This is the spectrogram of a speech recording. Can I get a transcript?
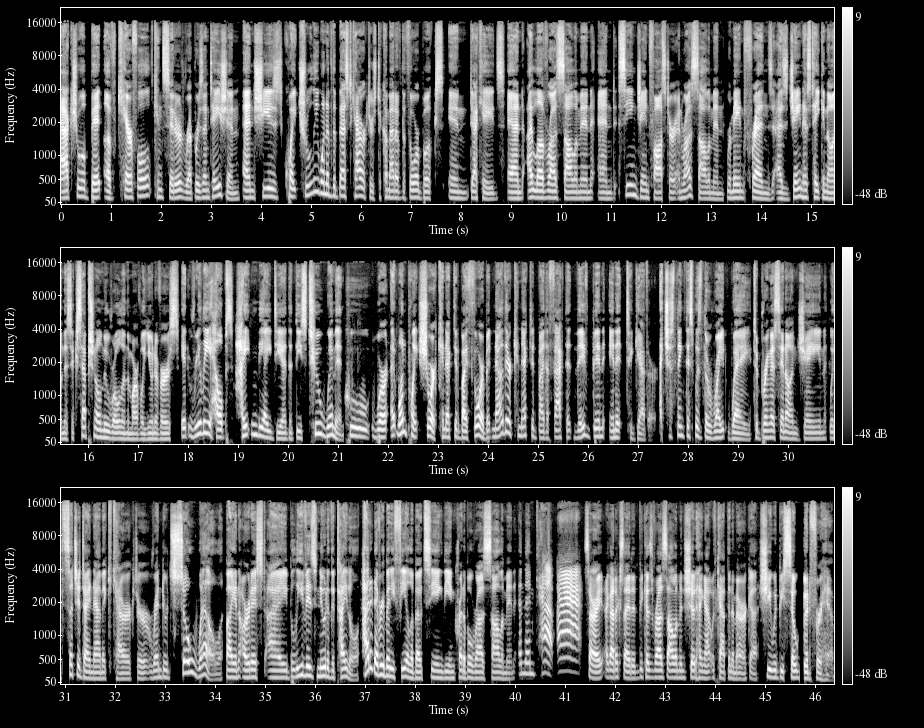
actual bit of careful, considered representation. And she is quite truly one of the best characters to come out of the Thor books in decades. And I love Roz Solomon and seeing Jane Foster and Roz Solomon remain friends as Jane has taken on this exceptional new role in the Marvel Universe. It really helps heighten the idea that these two women who were at one point, sure, connected by Thor, but now they're connected by the fact that they've been in it together. I just think this was the right way to bring us in on Jane with such a dynamic character rendered so well by an artist I believe is new to the title. How did everybody feel about seeing the incredible Roz Solomon and then Cap? Ah! Sorry, I got excited because Roz Solomon should hang out with Captain America. She would be so good for him.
